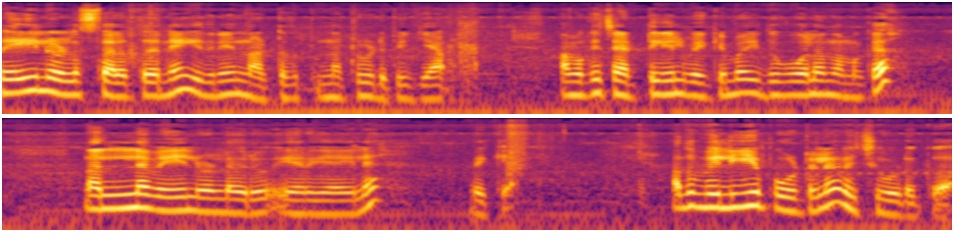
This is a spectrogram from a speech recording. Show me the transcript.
വെയിലുള്ള സ്ഥലത്ത് തന്നെ ഇതിനെ നട്ട് നട്ടുപിടിപ്പിക്കാം നമുക്ക് ചട്ടിയിൽ വെക്കുമ്പോൾ ഇതുപോലെ നമുക്ക് നല്ല വെയിലുള്ള ഒരു ഏരിയയിൽ വെക്കാം. അത് വലിയ പോട്ടിൽ വെച്ച് കൊടുക്കുക.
